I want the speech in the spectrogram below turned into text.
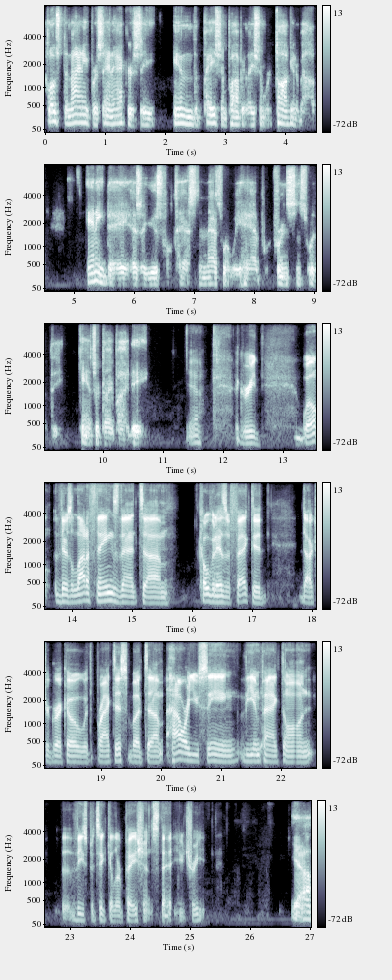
close to 90% accuracy in the patient population we're talking about any day as a useful test. And that's what we have, for instance, with the cancer type ID. Yeah, agreed. Well, there's a lot of things that um, COVID has affected Dr. Greco with the practice, but um, how are you seeing the impact on uh, these particular patients that you treat? Yeah,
